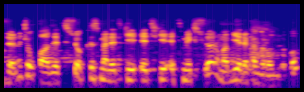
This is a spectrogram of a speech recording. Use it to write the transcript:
üzerine çok fazla etkisi yok. Kısmen etki, etki etmek istiyor ama bir yere kadar oluyor bu.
